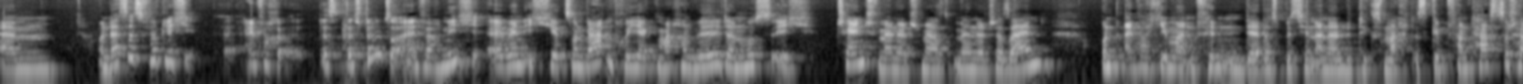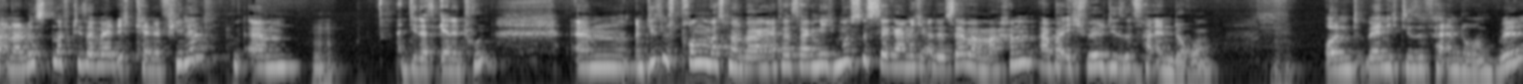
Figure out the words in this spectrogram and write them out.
Ähm, und das ist wirklich einfach, das, das stimmt so einfach nicht. Äh, wenn ich jetzt so ein Datenprojekt machen will, dann muss ich Change Management Manager sein und einfach jemanden finden, der das bisschen Analytics macht. Es gibt fantastische Analysten auf dieser Welt. Ich kenne viele, ähm, mhm. die das gerne tun. Ähm, und diesen Sprung muss man wagen, einfach sagen, nee, ich muss es ja gar nicht alles selber machen, aber ich will diese Veränderung. Mhm. Und wenn ich diese Veränderung will,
